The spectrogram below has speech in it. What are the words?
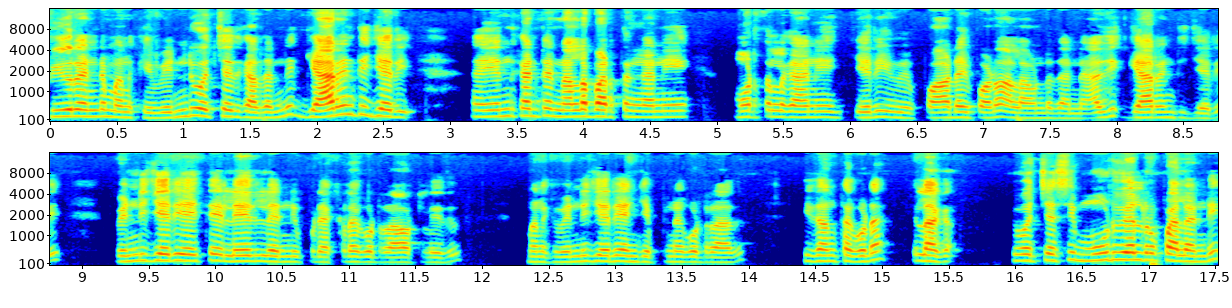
ప్యూర్ అంటే మనకి వెండి వచ్చేది కదండి గ్యారంటీ జెరీ ఎందుకంటే నల్లబడతం కానీ ముడతలు కానీ జెరీ పాడైపోవడం అలా ఉండదండి. అది గ్యారంటీ జెరీ వెండి జెరీ అయితే లేదులేండి ఇప్పుడు ఎక్కడ కూడా రావట్లేదు. మనకి వెండి జెరీ అని చెప్పినా కూడా రాదు. ఇదంతా కూడా ఇలాగ. ఇవి వచ్చేసి మూడు వేల రూపాయలండి.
